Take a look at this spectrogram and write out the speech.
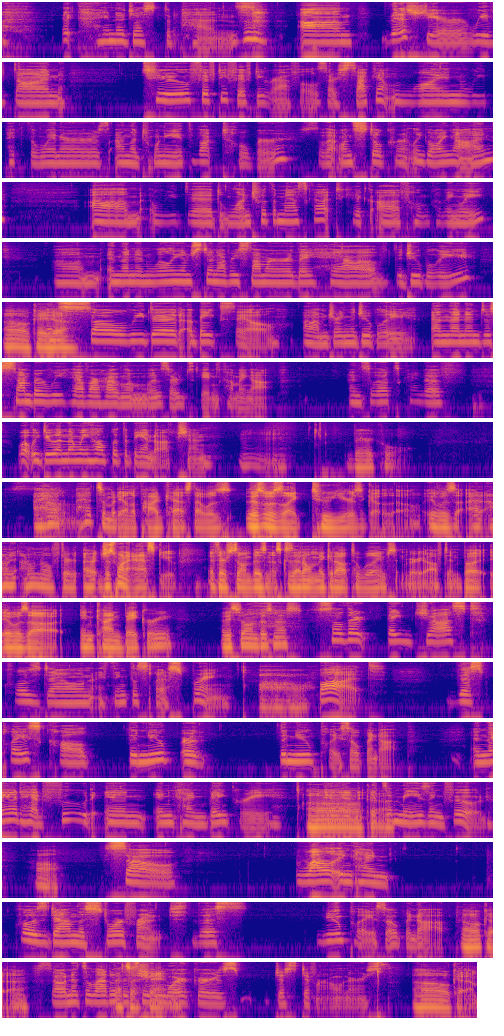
it kind of just depends. Um, this year we've done two 50 50 raffles. Our second one, we picked the winners on the 28th of October. So that one's still currently going on. Um, we did lunch with the mascot to kick off homecoming week. Um, and then in Williamston, every summer they have the Jubilee. Oh, okay, And yeah. so we did a bake sale um, during the Jubilee. And then in December, we have our Harlem Wizards game coming up. And so that's kind of what we do. And then we help with the band auction. Mm. Very cool. I had I had somebody on the podcast that was this was like two years ago though. It was I, I don't I don't know if they're I just want to ask you if they're still in business because I don't make it out to Williamston very often. But it was a in kind bakery. Are they still in business? So they're, they just closed down, I think, this last spring. Oh, But this place called the new, or the new place opened up. And they had had food in In Kind Bakery. oh and okay. it's amazing food. oh, So while In Kind closed down the storefront, this new place opened up. oh, okay. So, and it's a lot of That's the same shame. workers, just different owners. Oh, okay.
